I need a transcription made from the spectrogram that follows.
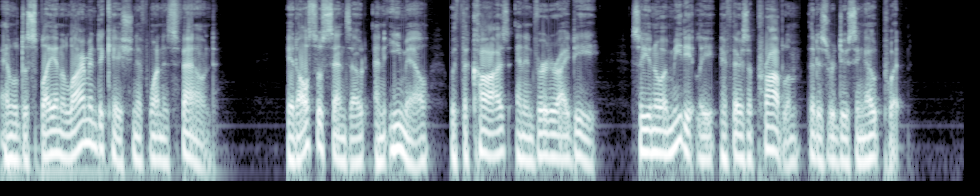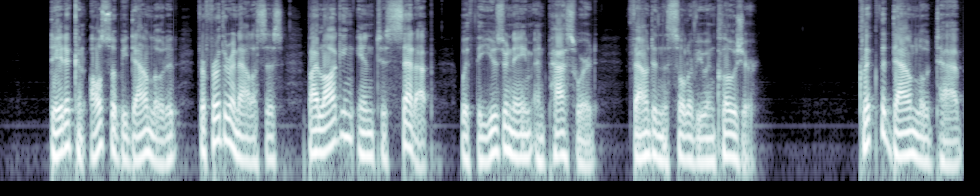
and will display an alarm indication if one is found. It also sends out an email with the cause and inverter ID, so you know immediately if there's a problem that is reducing output. Data can also be downloaded for further analysis by logging into Setup with the username and password found in the SolarVu enclosure. Click the Download tab,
